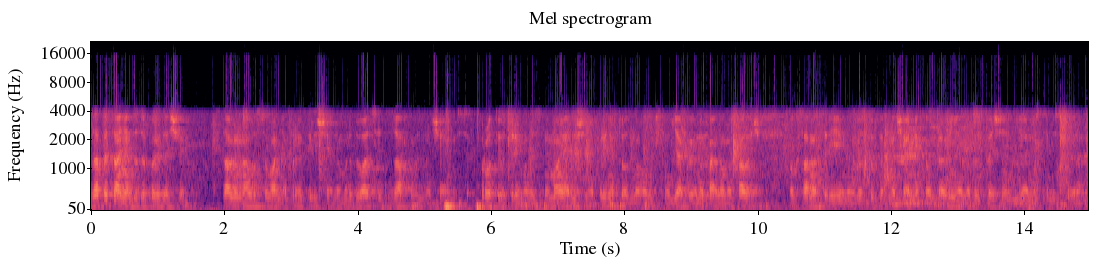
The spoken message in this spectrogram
Запитання до доповідача. Ставлю на голосування проект рішення номер 20. За визначаємося. Проти утримались немає. Рішення прийнято одноголосно. Дякую, Михайло Михайлович. Оксана Сергіївна, заступник начальника управління забезпечення діяльності міської ради.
